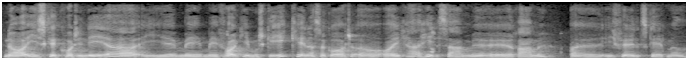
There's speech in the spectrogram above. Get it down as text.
når I skal koordinere i, med, med folk, I måske ikke kender så godt, og, og ikke har helt samme øh, ramme øh, i fællesskab med.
